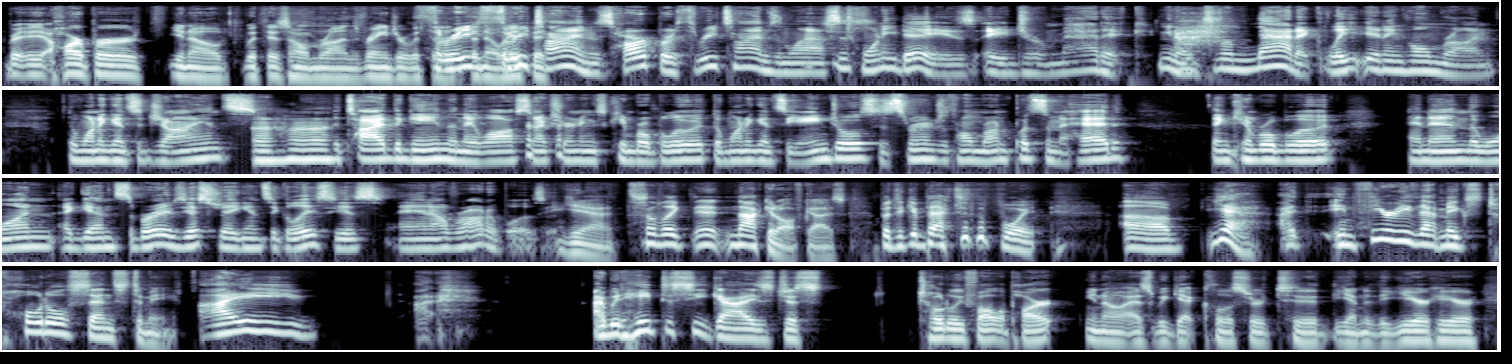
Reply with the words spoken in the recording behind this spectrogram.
Eh, Harper, you know, with his home runs, Ranger with three the, no three times. Harper three times in the last just, twenty days. A dramatic, you know, dramatic late inning home run. The one against the Giants, uh-huh. it tied the game. Then they lost. Next innings, Kimbrel blew it. The one against the Angels, his 300th home run puts them ahead. Then Kimbrel blew it, and then the one against the Braves yesterday against Iglesias and Alvarado blows it. Yeah, so like, eh, knock it off, guys. But to get back to the point, uh, yeah, I, in theory, that makes total sense to me. I, I, I would hate to see guys just totally fall apart. You know, as we get closer to the end of the year here,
